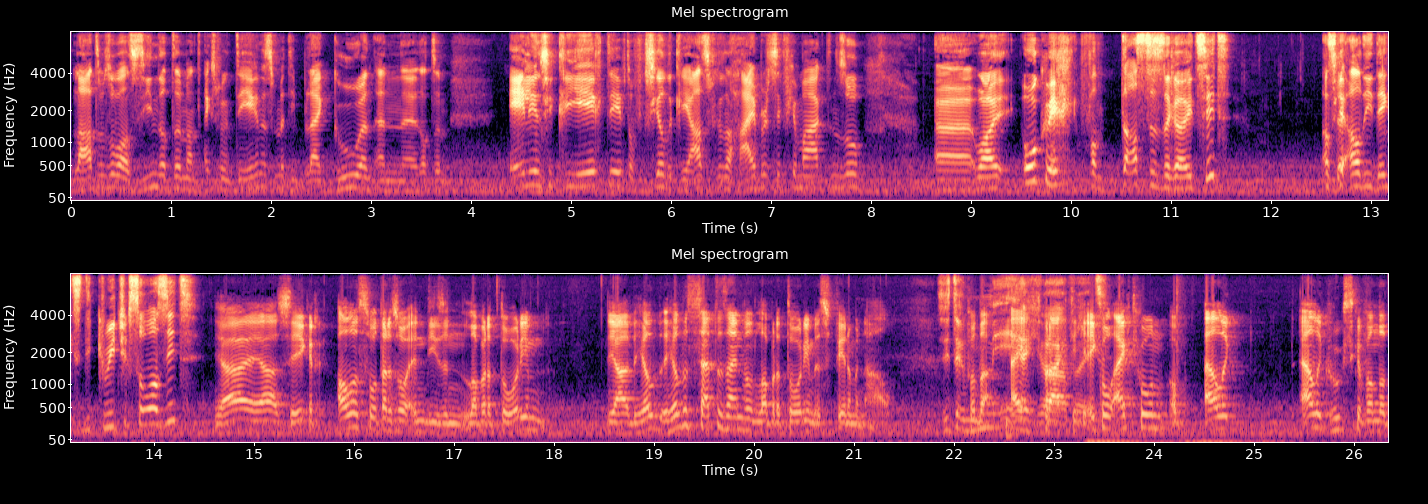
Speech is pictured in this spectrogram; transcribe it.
laten we zo wel zien dat hij aan het experimenteren is met die black goo. En, en eh, dat hem aliens gecreëerd heeft. Of verschillende creaties, verschillende hybrids heeft gemaakt en zo. Waar ook weer fantastisch eruit ziet. Als je al die, dingen, die creatures zo al ziet. Ja, ja, zeker. Alles wat er zo in die zijn laboratorium... Ja, de heel, heel de set design van het laboratorium is fenomenaal. Ziet er mega echt prachtig. uit. Ik wil echt gewoon op elk, elk hoekje van, dat,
